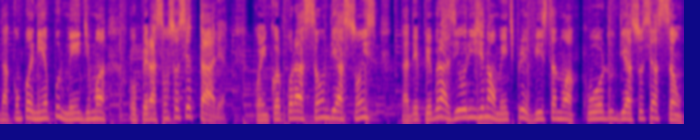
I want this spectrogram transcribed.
da companhia por meio de uma operação societária, com a incorporação de ações da DP Brasil originalmente prevista no acordo de associação,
